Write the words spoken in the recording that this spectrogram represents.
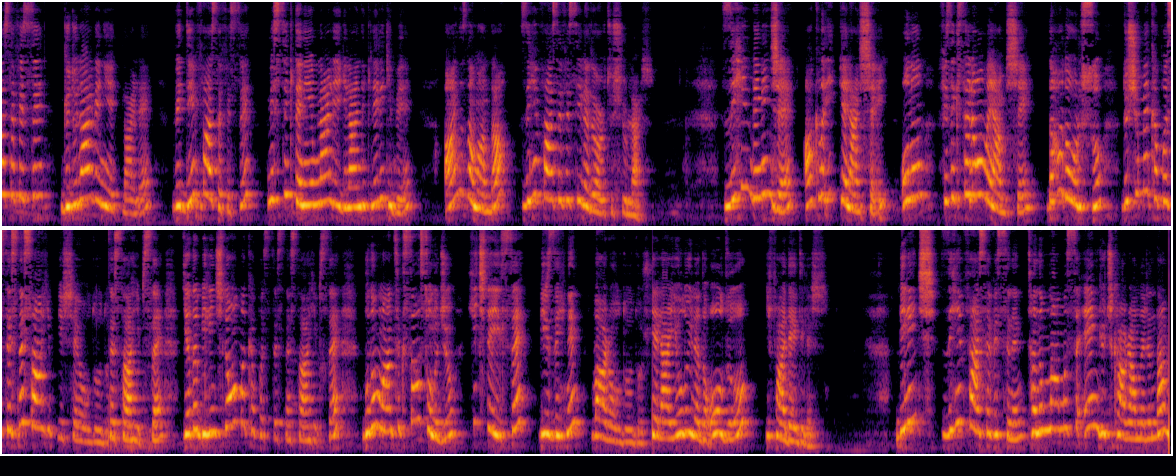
felsefesi güdüler ve niyetlerle ve din felsefesi mistik deneyimlerle ilgilendikleri gibi aynı zamanda zihin felsefesiyle de örtüşürler. Zihin denince akla ilk gelen şey onun fiziksel olmayan bir şey, daha doğrusu düşünme kapasitesine sahip bir şey olduğudur. Sahipse ya da bilinçli olma kapasitesine sahipse bunun mantıksal sonucu hiç değilse bir zihnin var olduğudur. Yoluyla da olduğu ifade edilir. Bilinç, zihin felsefesinin tanımlanması en güç kavramlarından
